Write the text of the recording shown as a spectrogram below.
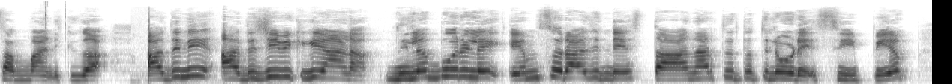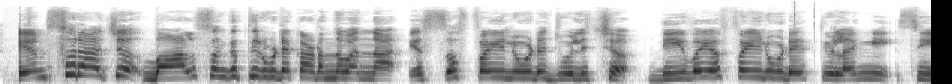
സമ്മാനിക്കുക. അതിനെ അതിജീവിക്കുകയാണ് നിലമ്പൂരിലെ എം സ്വരാജിന്റെ സ്ഥാനാർത്ഥിത്വത്തിലൂടെ C P M M Swaraj ബാലസംഘത്തിലൂടെ കടന്നുവന്ന എസ് എഫ് ഐയിലൂടെ ജ്വലിച്ച് ഡിവൈഎഫ്ഐയിലൂടെ തിളങ്ങി സി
